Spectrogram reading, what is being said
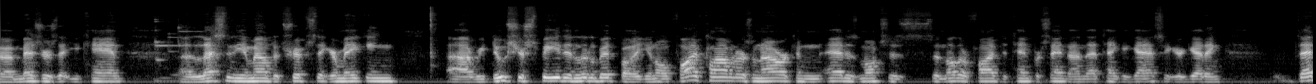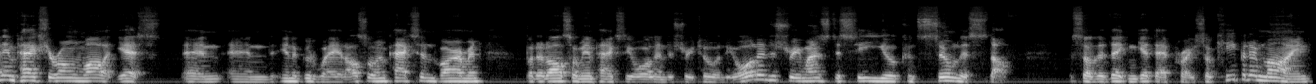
uh, measures that you can, uh, lessen the amount of trips that you're making, uh, reduce your speed a little bit by, you know, five kilometers an hour can add as much as another five to ten percent on that tank of gas that you're getting. That impacts your own wallet, yes, and and in a good way. It also impacts the environment but it also impacts the oil industry too. And the oil industry wants to see you consume this stuff so that they can get that price. So keep it in mind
